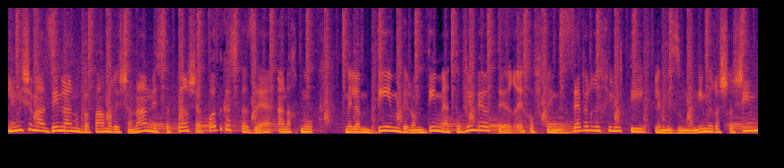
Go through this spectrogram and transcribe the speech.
למי שמאזין לנו בפעם הראשונה, נספר שהפודקאסט הזה, אנחנו מלמדים ולומדים מהטובים ביותר איך הופכים זבל רכילותי למזומנים מרשרשים,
